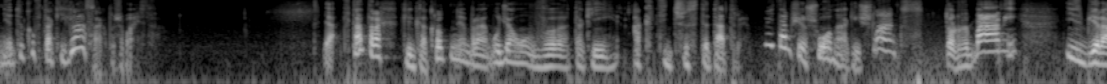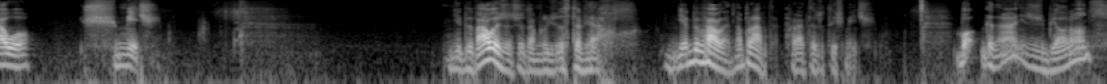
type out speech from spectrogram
nie tylko w takich lasach, proszę Państwa. Ja w Tatrach kilkakrotnie brałem udział w takiej akcji Czyste Tatry. I tam się szło na jakiś szlak z torbami i zbierało śmieci. Niebywałe rzeczy tam ludzie zostawiają. Niebywałe, naprawdę, w charakterze tych śmieci. Bo generalnie rzecz biorąc,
